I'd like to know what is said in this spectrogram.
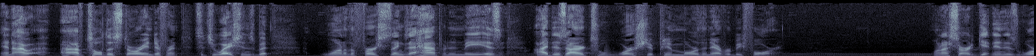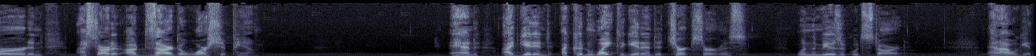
And I, I've told this story in different situations, but one of the first things that happened in me is I desired to worship him more than ever before. When I started getting in his word and I started, I desired to worship him. And I'd get in, I couldn't wait to get into church service when the music would start. And I would get,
